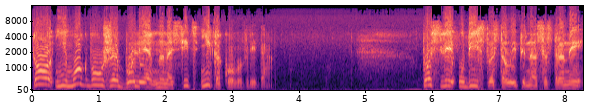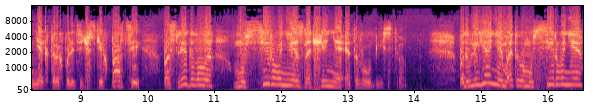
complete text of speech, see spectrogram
то не мог бы уже более наносить никакого вреда. После убийства Столыпина со стороны некоторых политических партий последовало муссирование значения этого убийства. Под влиянием этого муссирования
